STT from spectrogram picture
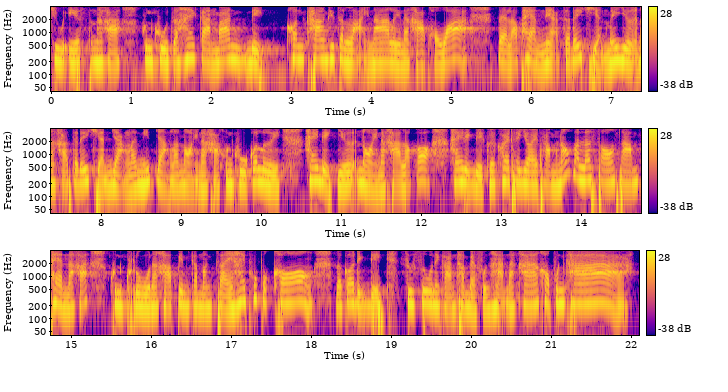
QS นะคะ คุณครูจะให้การบ้านเด็ก ค่อนข้างที่จะหลายหน้าเลยนะคะ เพราะว่าแต่ละแผ่นเนี่ยจะได้เขียนไม่เยอะนะคะ จะได้เขียนอย่างละนิดอย่างละหน่อยนะคะ คุณครูก็เลยให้เด็กเยอะหน่อยนะคะ แล้วก็ให้เด็กๆ ค่อย ๆ ทยอยทำเนาะวันละ2 3แผ่นนะคะ คุณครูนะคะ เป็นกำลังใจให้ผู้ปกครอง แล้วก็เด็กๆสู้ๆในการทำแบบฝึกหัดนะคะ ขอบคุณค่ะ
